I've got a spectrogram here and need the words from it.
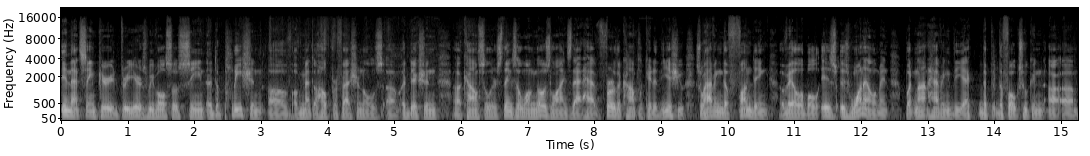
in that same period, three years, we've also seen a depletion of, of mental health professionals, um, addiction uh, counselors, things along those lines that have further complicated the issue. So having the funding available is, is one element, but not having the, the, the folks who can uh, um,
